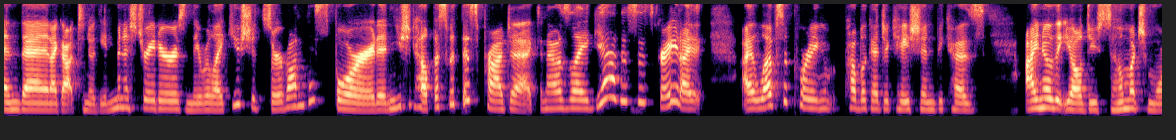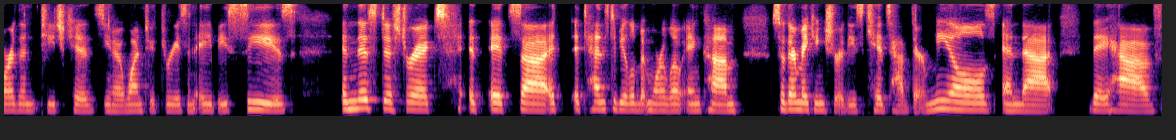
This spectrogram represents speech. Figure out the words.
And then I got to know the administrators, and they were like, "You should serve on this board, and you should help us with this project." And I was like, "Yeah, this is great. I I love supporting public education because." I know that y'all do so much more than teach kids, you know, one, two, threes and ABCs. In this district, it, it's uh, it, it tends to be a little bit more low income, so they're making sure these kids have their meals and that they have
